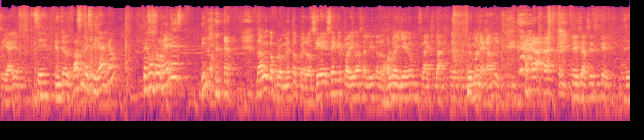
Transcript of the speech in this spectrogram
si hay o no. Sí. Entre- ¿Vas a investigar yo? ¿Te comprometes? Dilo. No me comprometo, pero sí sé que por ahí va a salir. A lo mejor me llega un flashback. eh, Voy manejando. Es así es que. Sí.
